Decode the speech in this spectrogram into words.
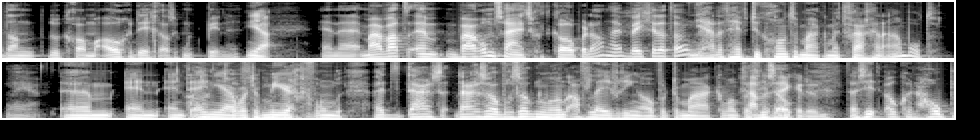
dan doe ik gewoon mijn ogen dicht als ik moet pinnen. Ja. En, eh, maar wat, en waarom zijn ze goedkoper dan? Weet je dat ook? ja, dat heeft natuurlijk gewoon te maken met vraag en aanbod. Nou ja. Ehm, en, en het ene jaar wordt er meer gevonden. Het, daar, is, daar is overigens ook nog wel een aflevering over te maken. Want daar Gaan we zit zeker ook, doen. Daar zit ook een hoop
